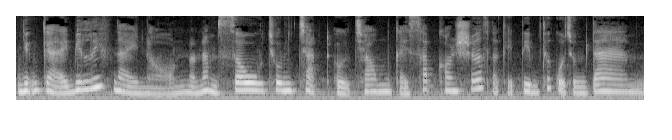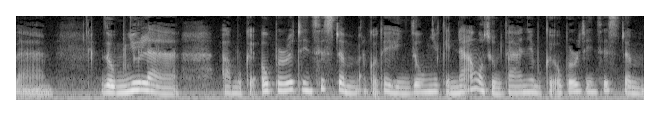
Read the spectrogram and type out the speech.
Những cái belief này nó nó nằm sâu chôn chặt ở trong cái subconscious là cái tiềm thức của chúng ta và giống như là à, một cái operating system bạn có thể hình dung như cái não của chúng ta như một cái operating system.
